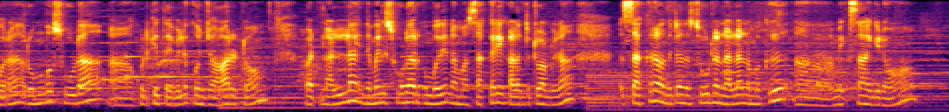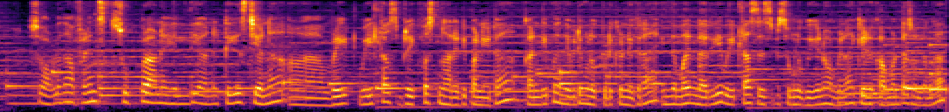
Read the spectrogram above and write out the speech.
போகிறேன் ரொம்ப சூடாக குடிக்க தேவையில்லை. கொஞ்சம் ஆறட்டும். பட் நல்லா இந்த மாதிரி சூடாக இருக்கும்போதே நம்ம சர்க்கரையை கலந்துட்டோம் அப்படின்னா சர்க்கரை வந்துட்டு அந்த சூடில் நல்லா நமக்கு மிக்ஸ் ஆகிடும். ஸோ அவ்வளோதான் ஃப்ரெண்ட்ஸ் சூப்பரான ஹெல்த்தியான டேஸ்டியான வெயிட் வெயிட் லாஸ் பிரேக்ஃபாஸ்ட் நான் ரெடி பண்ணிட்டேன். கண்டிப்பாக இந்த வீடியோ உங்களுக்கு பிடிக்கும் நினைக்கிறேன். இந்த மாதிரி நிறைய வெயிட் லாஸ் ரெசிபிஸ் உங்களுக்கு வேணும் அப்படின்னா கீழே கமெண்ட்டாக சொல்லுங்கள்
